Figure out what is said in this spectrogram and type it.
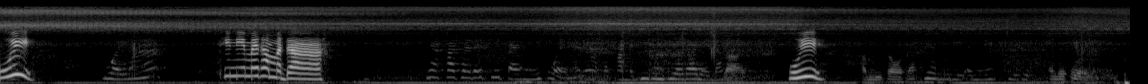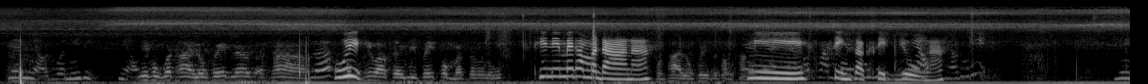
อุ้ย สวยนะ ที่นี่ไม่ธรรมดา เนี่ยถ้าใช้ได้ที่แปลงนี้สวยนะเนี่ยจะทำเป็นที่ท่องเที่ยวได้เลยนะได้อุ้ยทำรีสอร์ทนะเนี่ยดูดิอันนี้คืออันนี้สวยเนี่ยเหนียวดูอันนี้ดิเหนียวนี่ผมก็ถ่ายลงเฟซแล้วถ้าอุ้ยที่ว่าเคยมีเฟซผมมันต้องรู้ ที่นี่ไม่ธรรมดานะ ผมถ่ายลงเฟซไปสองครั้งมีสิ่งศักดิ์สิทธิ์อยู่นะ เหนียวดูดินี่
